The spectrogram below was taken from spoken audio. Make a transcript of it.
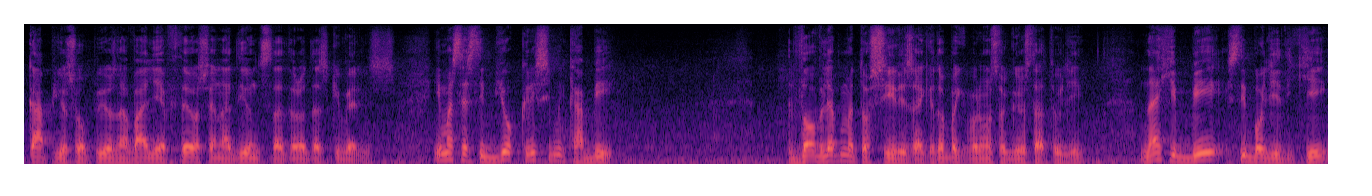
κάποιος ο οποίος να βάλει ευθέως εναντίον της σταθερότητας της κυβέρνησης. Είμαστε στην πιο κρίσιμη καμπή. Εδώ βλέπουμε το ΣΥΡΙΖΑ, και το είπα και πριν στον κύριο Στατούλη, να έχει μπει στην πολιτική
